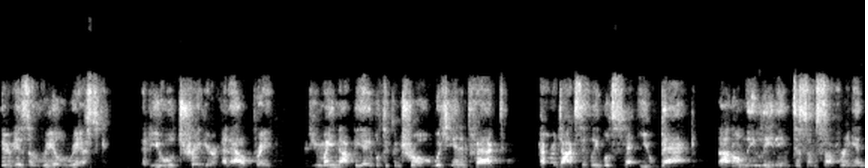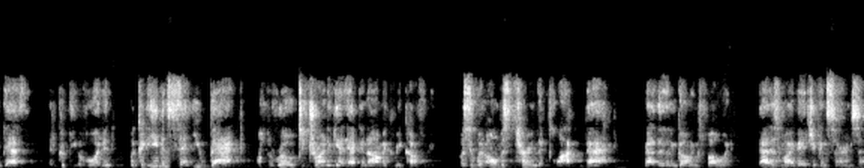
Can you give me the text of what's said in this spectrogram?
there is a real risk that you will trigger an outbreak that you may not be able to control, which in fact, paradoxically, will set you back not only leading to some suffering and death that could be avoided, but could even set you back on the road to trying to get economic recovery. Because it would almost turn the clock back rather than going forward. That is my major concern, Sen.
